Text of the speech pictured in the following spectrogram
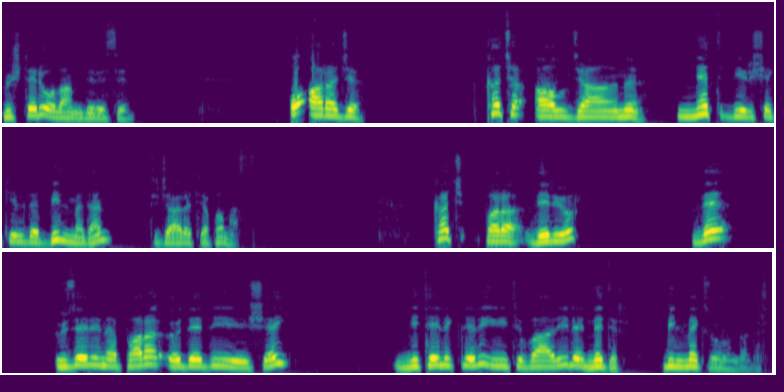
müşteri olan birisi o aracı kaça alacağını net bir şekilde bilmeden ticaret yapamaz. Kaç para veriyor ve üzerine para ödediği şey nitelikleri itibariyle nedir bilmek zorundadır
